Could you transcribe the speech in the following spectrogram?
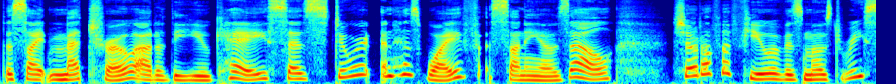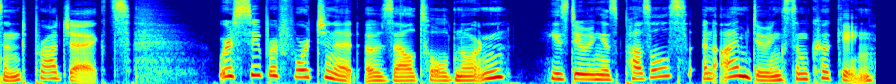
The site Metro out of the UK says Stewart and his wife, Sunny Ozell, showed off a few of his most recent projects. We're super fortunate, Ozell told Norton. He's doing his puzzles, and I'm doing some cooking,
